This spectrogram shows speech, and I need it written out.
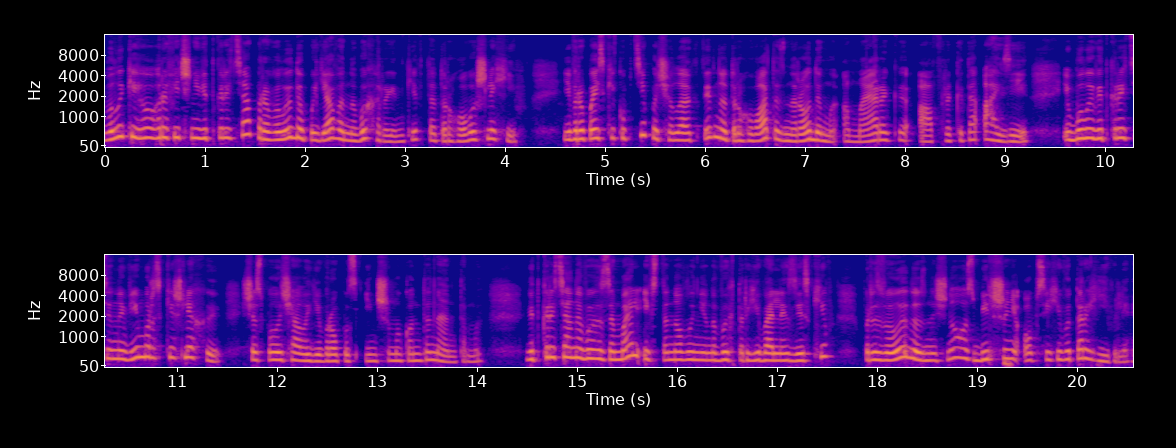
Великі географічні відкриття привели до появи нових ринків та торгових шляхів. Європейські купці почали активно торгувати з народами Америки, Африки та Азії, і були відкриті нові морські шляхи, що сполучали Європу з іншими континентами. Відкриття нових земель і встановлення нових торгівельних зв'язків призвели до значного збільшення обсягів у торгівлі.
